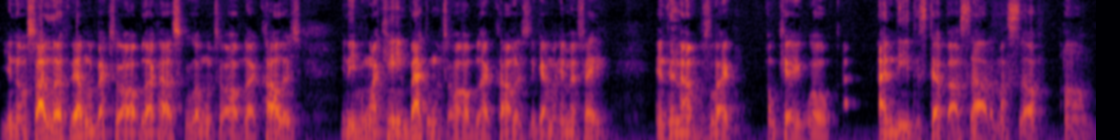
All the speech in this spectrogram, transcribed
You know, so I left there, went back to all black high school. I went to all black college. And even when I came back, I went to all black college and got my MFA. And then I was like, okay, well, I need to step outside of myself. Um,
